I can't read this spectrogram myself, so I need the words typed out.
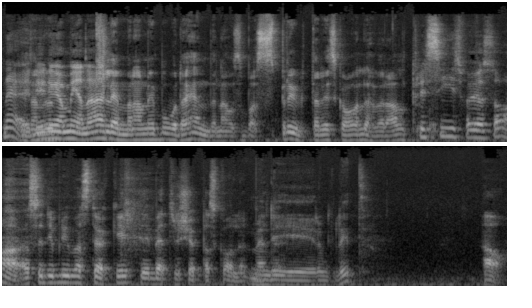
Nej, Utan det är det jag menar. klämmer han med båda händerna och så bara sprutar det skal överallt. Precis vad jag sa. Alltså det blir bara stökigt. Det är bättre att köpa skalet. Men det är roligt. Ja.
